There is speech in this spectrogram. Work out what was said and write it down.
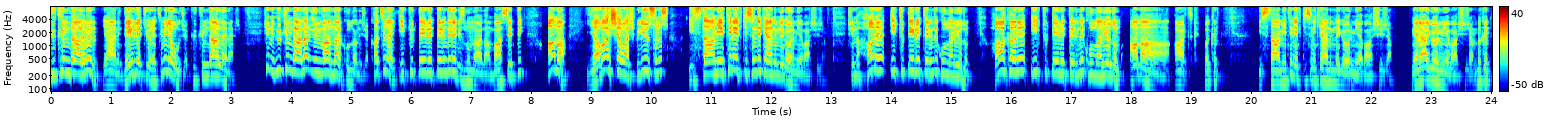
hükümdarımın yani devlet yönetimi ne olacak? Hükümdar neler? Şimdi hükümdarlar ünvanlar kullanacak. Hatırlayın ilk Türk devletlerinde de biz bunlardan bahsettik. Ama yavaş yavaş biliyorsunuz İslamiyet'in etkisinde kendimde görmeye başlayacağım. Şimdi Han'ı ilk Türk devletlerinde kullanıyordum. Hakan'ı ilk Türk devletlerinde kullanıyordum. Ama artık bakın İslamiyet'in etkisini kendimde görmeye başlayacağım. Neler görmeye başlayacağım? Bakın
